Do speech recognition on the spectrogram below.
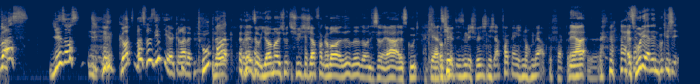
Was? Jesus? Gott, was passiert hier gerade? Tupac? Und er so, ja, Mann, ich würde dich nicht abfangen, aber. Und ich so, ja, alles gut. Okay, er hat sich mit diesem Ich will dich nicht abfucken eigentlich noch mehr abgefuckt. Naja, es wurde ja dann wirklich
